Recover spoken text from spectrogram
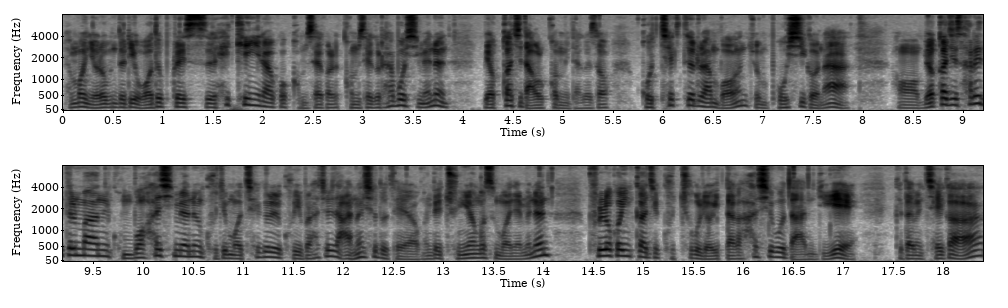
한번 여러분들이 워드프레스 해킹이라고 검색을 검색을 해보시면은 몇 가지 나올 겁니다. 그래서 그 책들을 한번 좀 보시거나 어, 몇 가지 사례들만 공부하시면은 굳이 뭐 책을 구입을 하지 않으셔도 돼요. 근데 중요한 것은 뭐냐면은 플러그인까지 구축을 여기다가 하시고 난 뒤에 그 다음에 제가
